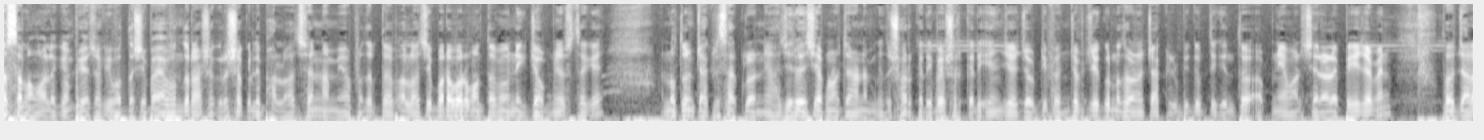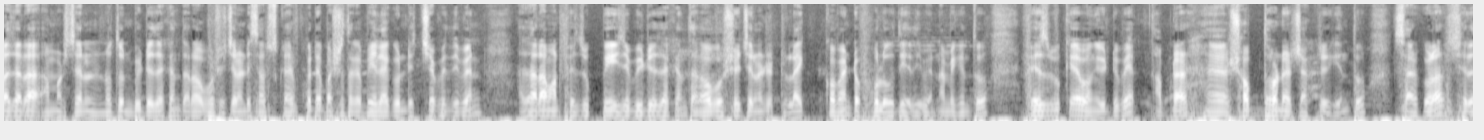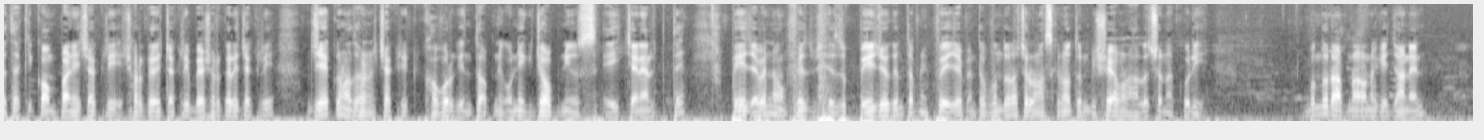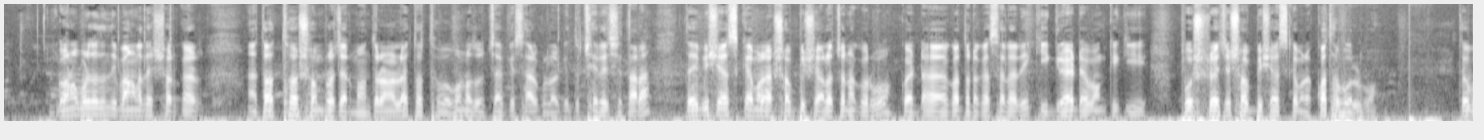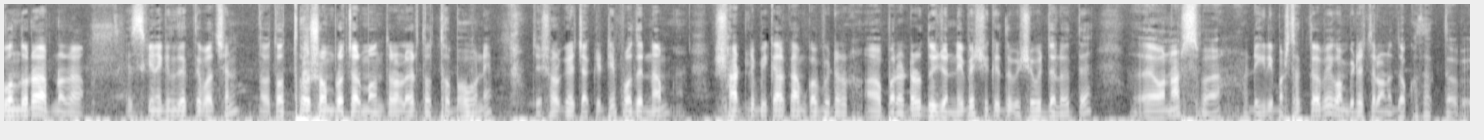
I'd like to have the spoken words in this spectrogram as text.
আসসালামু আলাইকুম প্রিয় চাকরি প্রত্যাশী ভাই বন্ধুরা, আশা করি সকলে ভালো আছেন আমি আপনাদের দয়া ভালো আছি। বরাবর মতো আমি অনেক জব নিউজ থেকে নতুন চাকরি সার্কুলার নিয়ে হাজির হয়েছি। আপনারা জানেন আমি কিন্তু সরকারি, বেসরকারি, এনজিও, জব ডিফেন্স জব যে কোনো ধরনের চাকরির বিজ্ঞপ্তি কিন্তু আপনি আমার চ্যানেলে পেয়ে যাবেন। তো যারা যারা আমার চ্যানেলে নতুন ভিডিও দেখেন, তারা অবশ্যই চ্যানেলটি সাবস্ক্রাইব করে পাশে থাকা বেল আইকনটি চেপে দিবেন। যারা আমার ফেসবুক পেজে ভিডিও দেখেন, তারা অবশ্যই চ্যানেলটি একটু লাইক কমেন্ট ও ফলো দিয়ে দিবেন। আমি কিন্তু ফেসবুকে এবং ইউটিউবে আপনার সব ধরনের চাকরির কিন্তু সার্কুলার ছেড়ে থাকি কোম্পানি চাকরি, সরকারি চাকরি, বেসরকারি চাকরি যে কোনো ধরনের চাকরির খবর কিন্তু আপনি অনেক জব নিউজ এই চ্যানেলটিতে পেয়ে যাবেন এবং ফেস- ফেসবুক পেজেও কিন্তু আপনি পেয়ে যাবেন। তো বন্ধুরা, চলুন আজকে নতুন বিষয়ে আমরা আলোচনা করি। বন্ধুরা, আপনারা অনেকেই জানেন, গণপ্রজাতন্ত্রী বাংলাদেশ সরকার তথ্য সম্প্রচার মন্ত্রণালয়, তথ্য ভবন, নতুন চাকরি সার্কুলার কিন্তু ছেড়েছে তারা। তো এই বিষয়ে আজকে আমরা সব বিষয়ে আলোচনা করব কত টাকা স্যালারি কি গ্রেড এবং কি কি পোস্ট রয়েছে, সব বিষয়ে আজকে আমরা কথা বলব। তো বন্ধুরা, আপনারা স্ক্রিনে কিন্তু দেখতে পাচ্ছেন তথ্য সম্প্রচার মন্ত্রণালয়ের তথ্য ভবনে যে সরকারি চাকরিটি, পদের নাম ষাট লিপিকার কাম কম্পিউটার অপারেটর। দুইজন নেবে, স্বীকৃত বিশ্ববিদ্যালয়তে অনার্স বা ডিগ্রি পাস থাকতে হবে, কম্পিউটার চালানোর দক্ষ থাকতে হবে।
